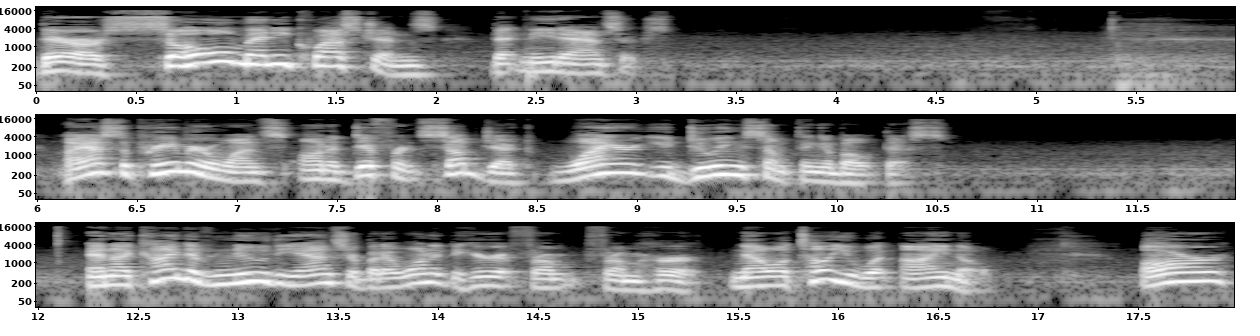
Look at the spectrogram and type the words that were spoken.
There are so many questions that need answers. I asked the Premier once on a different subject, why aren't you doing something about this? And I kind of knew the answer, but I wanted to hear it from, from her. Now, I'll tell you what I know. Our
